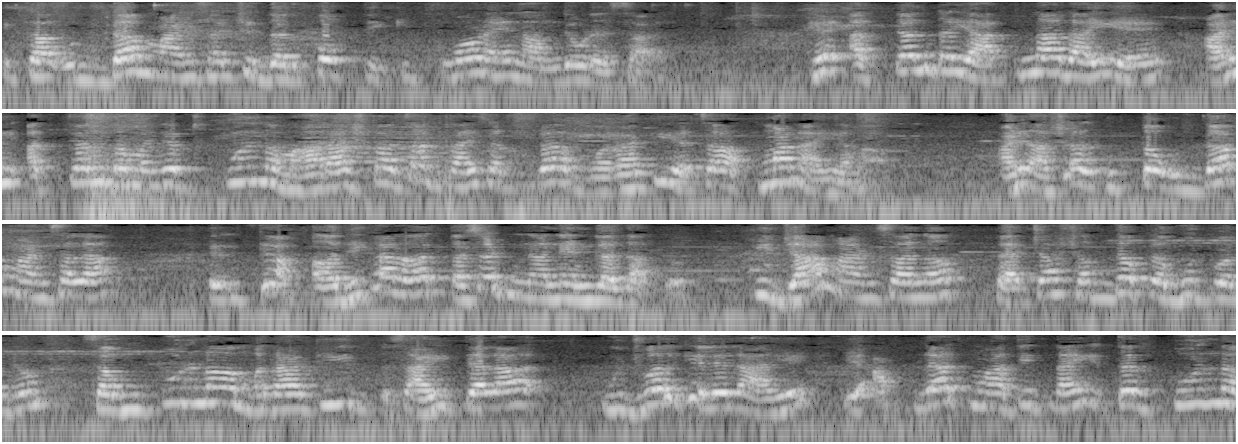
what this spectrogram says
एका उद्दाम माणसाची दरपोक्ती की कोण आहे नामदेव ढसाळ हे अत्यंत यातनादायी आहे आणि अत्यंत म्हणजे पूर्ण महाराष्ट्राचा काय सगळा मराठी याचा अपमान आहे हा. आणि अशा फक्त उद्दाम माणसाला इतक्या अधिकारावर कसं नेमलं जातं? की ज्या माणसानं त्याच्या शब्द प्रभुत्व संपूर्ण मराठी साहित्याला उज्ज्वल केलेलं आहे. हे आपल्याच मातीत नाही तर पूर्ण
